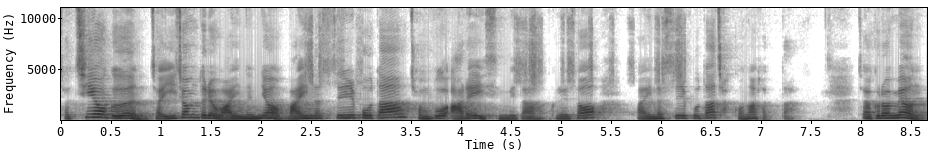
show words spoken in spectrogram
자, 치역은, 자, 이 점들의 y는요, 마이너스 1보다 전부 아래에 있습니다. 그래서 마이너스 1보다 작거나 같다. 자, 그러면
